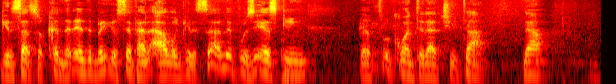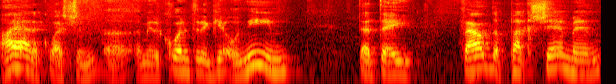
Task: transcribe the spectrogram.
girsa. So Kandareh the Beit Yosef had our girsa, therefore was asking according to that shita. Now, I had a question. Uh, I mean, according to the Geonim, that they found the pak shemen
